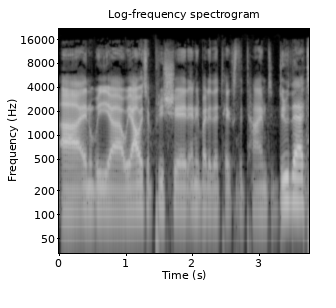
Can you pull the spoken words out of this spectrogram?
Uh, and we, uh, we always appreciate anybody that takes the time to do that.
